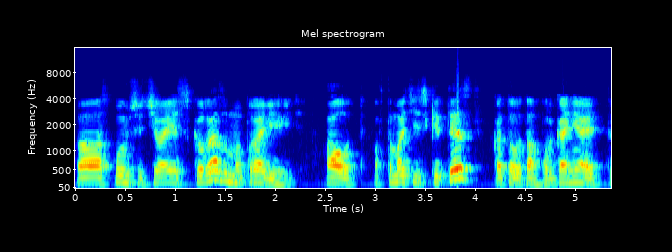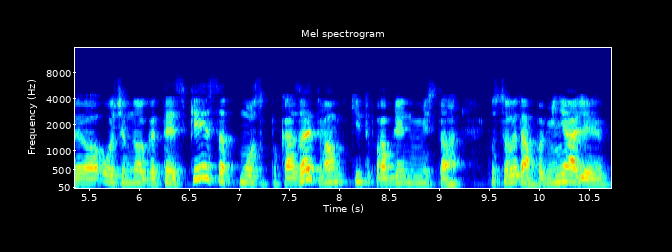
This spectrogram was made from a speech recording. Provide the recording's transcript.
а, с помощью человеческого разума проверить. А вот автоматический тест, который там прогоняет э, очень много тест-кейсов, может показать вам какие-то проблемные места. То, что вы там поменяли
